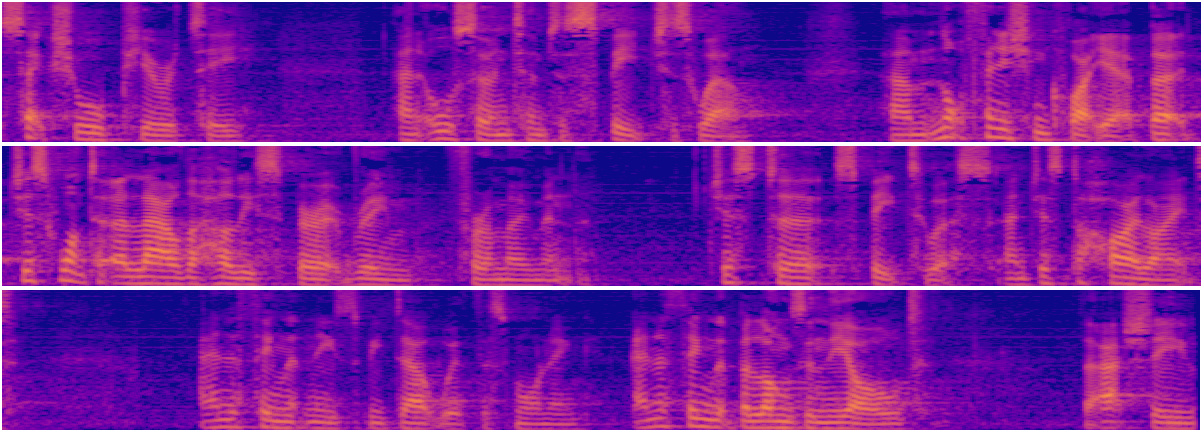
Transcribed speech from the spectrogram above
sexual purity and also in terms of speech as well. Um, not finishing quite yet, but just want to allow the Holy Spirit room for a moment, just to speak to us and just to highlight anything that needs to be dealt with this morning, anything that belongs in the old that actually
